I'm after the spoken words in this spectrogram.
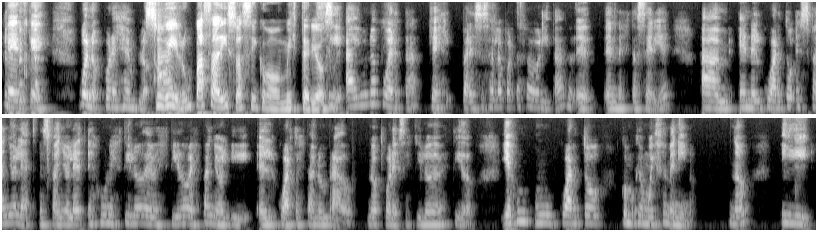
¿Qué es qué? Bueno, por ejemplo, Subir hay- un pasadizo así como misterioso. Sí, hay una puerta que parece ser la puerta favorita eh, en esta serie. am, en el cuarto Españolet. Españolet es un estilo de vestido español y el cuarto está nombrado, ¿no? Por ese estilo de vestido. Y es un, un cuarto como que muy femenino, ¿no? Y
